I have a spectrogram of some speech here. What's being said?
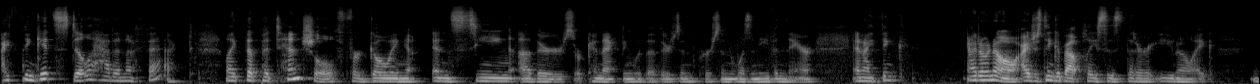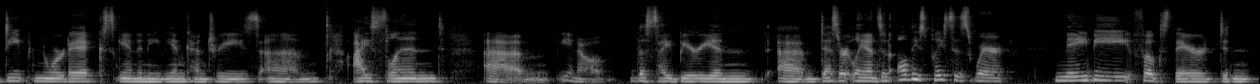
I think it still had an effect. Like the potential for going and seeing others or connecting with others in person wasn't even there. And I think, I don't know, I just think about places that are, you know, like deep Nordic, Scandinavian countries, um, Iceland, um, you know, the Siberian um, desert lands, and all these places where maybe folks there didn't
